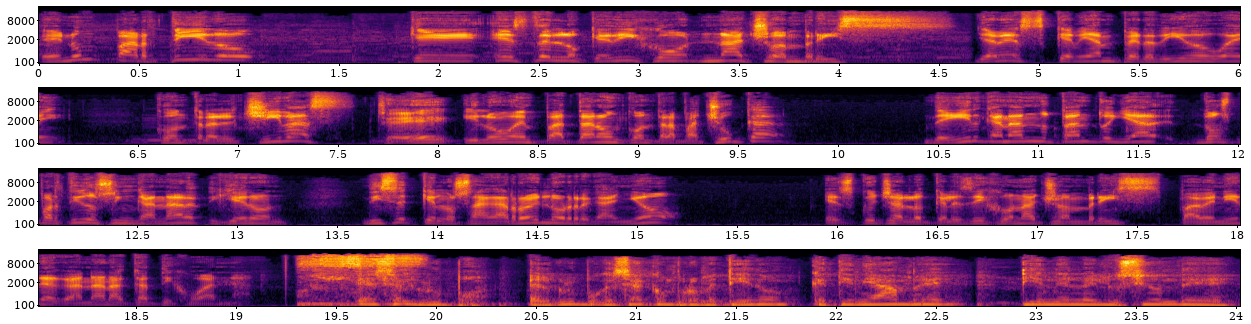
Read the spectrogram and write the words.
en un partido que este es lo que dijo Nacho Ambriz. Ya ves que habían perdido, güey, contra el Chivas. Sí. Y luego empataron contra Pachuca. De ir ganando tanto ya dos partidos sin ganar, dijeron, dice que los agarró y los regañó. Escucha lo que les dijo Nacho Ambriz para venir a ganar acá a Tijuana. Es el grupo, el grupo se ha comprometido, que tiene hambre, tiene la ilusión de,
